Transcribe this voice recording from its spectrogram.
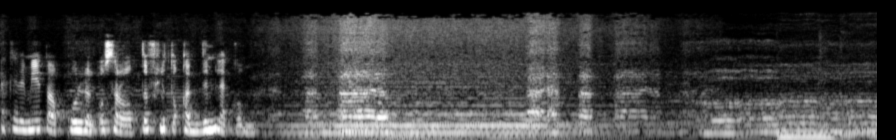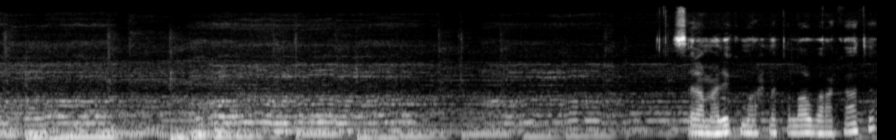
أكاديمية عقول للأسرة والطفل تقدم لكم. السلام عليكم ورحمة الله وبركاته.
